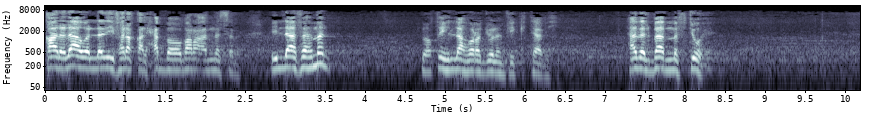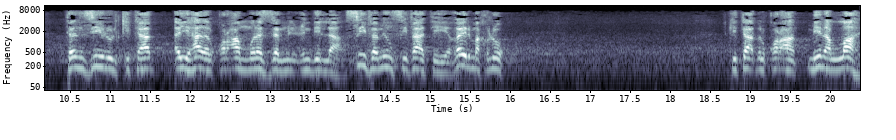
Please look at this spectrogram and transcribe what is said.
قال لا والذي فلق الحب وبرأ النسب. إلا فهما يعطيه الله رجلا في كتابه. هذا الباب مفتوح. تنزيل الكتاب أي هذا القرآن منزل من عند الله صفة من صفاته غير مخلوق. كتاب القرآن من الله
